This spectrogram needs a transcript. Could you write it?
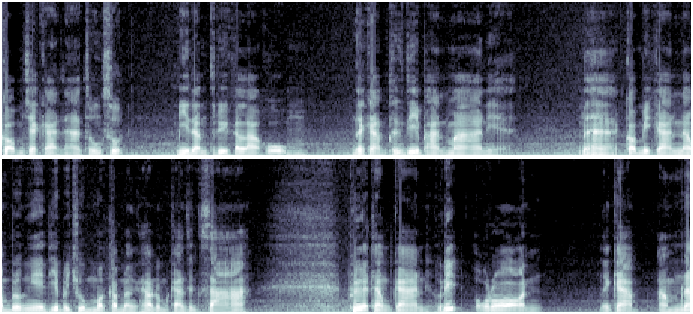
กองบัญชาการทหารสูงสุด มีรัฐมนตรีกลาโหม นะครับซึ่งที่ผ่านมาเนี่ยนะฮะก็มีการนำเรื่องนี้ที่ประชุมว่ากำลังเข้าทำการศึกษา เพื่อทำการริดรอนนะครับอำน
